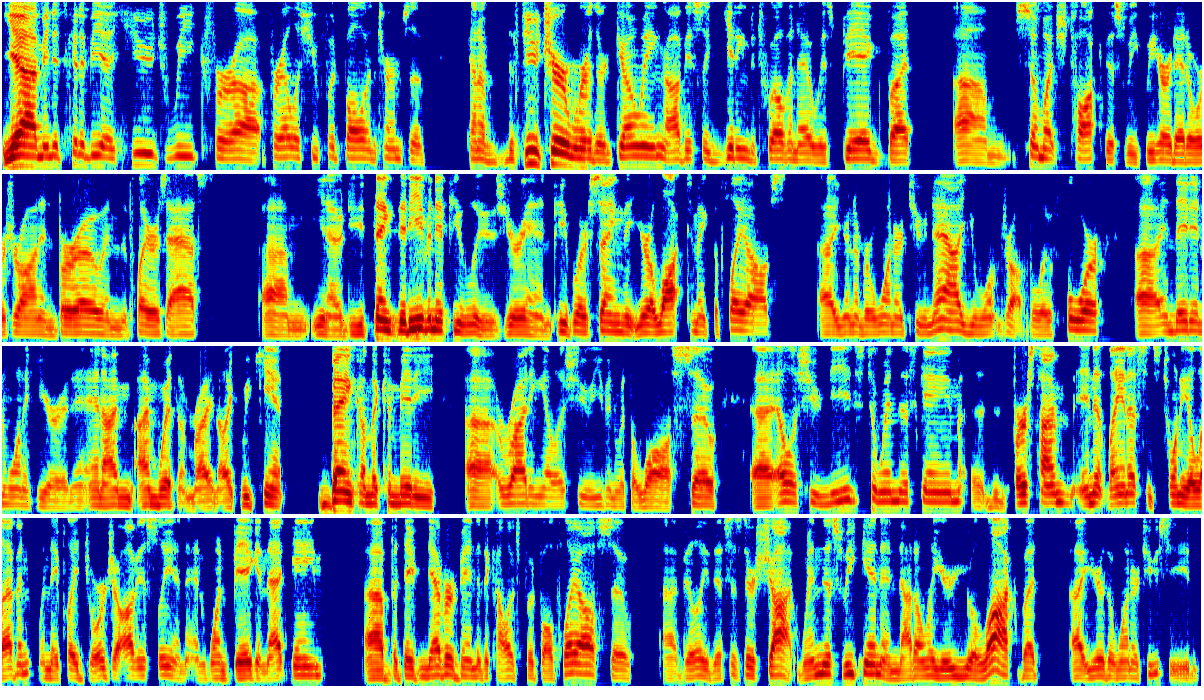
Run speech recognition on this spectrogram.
Yeah, I mean it's going to be a huge week for uh, for LSU football in terms of kind of the future where they're going. Obviously, getting to 12 and 0 is big, but um, so much talk this week. We heard Ed Orgeron and Burrow, and the players asked, um, you know, do you think that even if you lose, you're in? People are saying that you're a lock to make the playoffs. Uh, you're number one or two now. You won't drop below four, uh, and they didn't want to hear it. And I'm I'm with them, right? Like we can't bank on the committee uh, riding LSU even with a loss. So uh, LSU needs to win this game. Uh, the first time in Atlanta since 2011 when they played Georgia, obviously, and, and won big in that game. Uh, but they've never been to the college football playoffs. So, uh, Billy, this is their shot. Win this weekend, and not only are you a lock, but uh, you're the one or two seed.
